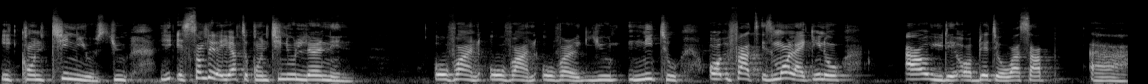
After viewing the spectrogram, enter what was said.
it continues you it's something that you have to continue learning over and over and over you need to or in fact it's more like you know how you they update your whatsapp uh,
